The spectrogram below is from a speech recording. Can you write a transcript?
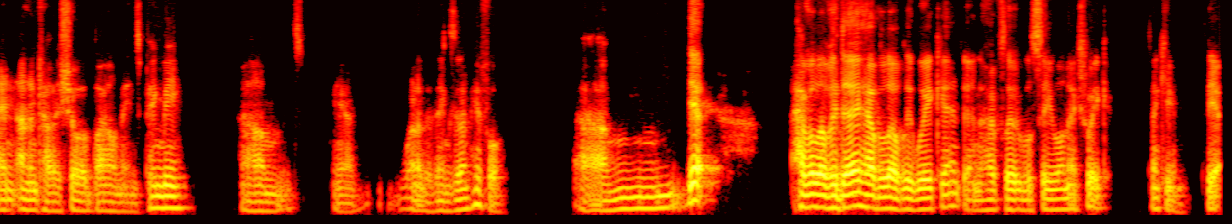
and unentirely sure, by all means, ping me. Um, it's you know, one of the things that I'm here for. Um, yeah. Have a lovely day. Have a lovely weekend, and hopefully we'll see you all next week. Thank you. See ya.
